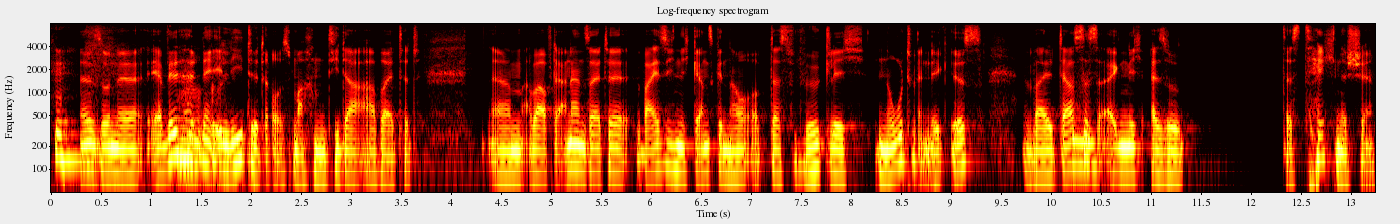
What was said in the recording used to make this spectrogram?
ne, so eine, er will halt eine Elite draus machen, die da arbeitet. Ähm, aber auf der anderen Seite weiß ich nicht ganz genau, ob das wirklich notwendig ist, weil das mhm. ist eigentlich, also das Technische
